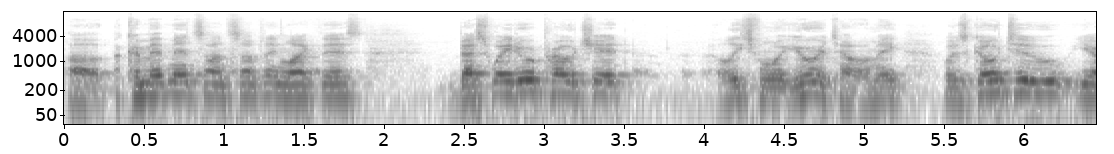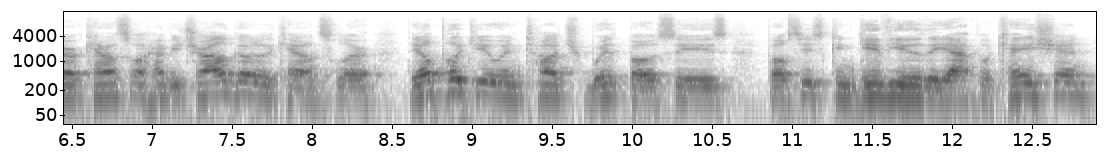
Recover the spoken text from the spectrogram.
uh, commitments on something like this. Best way to approach it, at least from what you were telling me, was go to your counselor, have your child go to the counselor. They'll put you in touch with BOCES. BOCES can give you the application,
